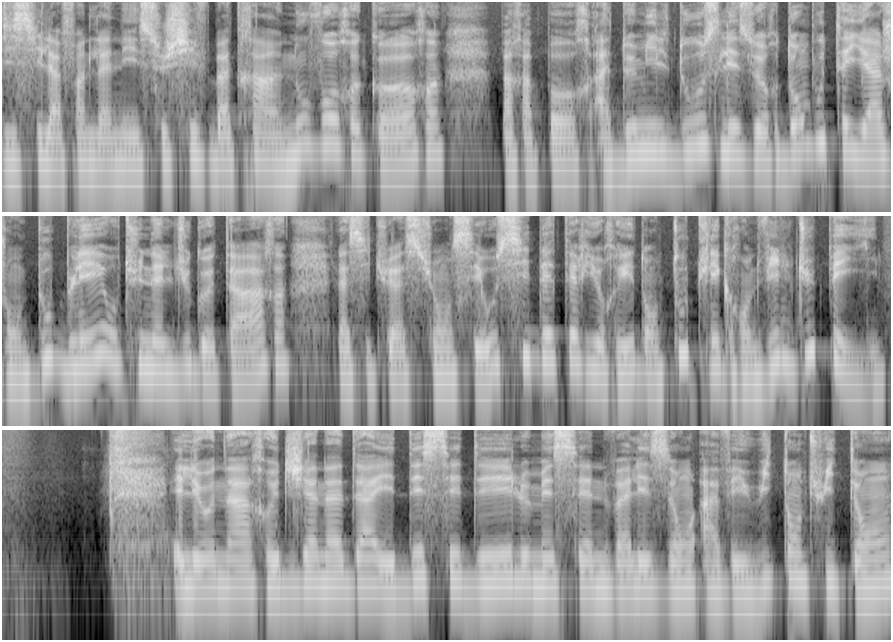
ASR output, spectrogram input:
D'ici la fin de l'année, ce chiffre battra un nouveau record. Par rapport à 2012, les heures d'embouteillage ont doublé au tunnel du Gothard. La situation s'est aussi détériorée dans toutes les grandes villes du pays. Léonard Gianada est décédé. Le mécène valaisan avait 88 ans.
